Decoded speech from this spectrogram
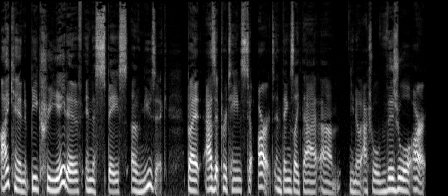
I can be creative in the space of music. But as it pertains to art and things like that, um, you know, actual visual art,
